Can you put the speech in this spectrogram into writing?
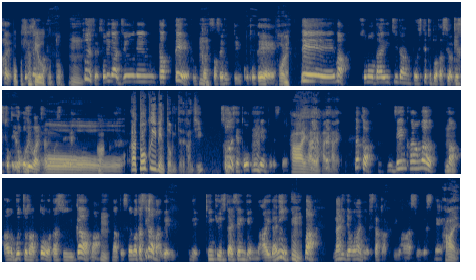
はい。ここさせようとと。い。うん。そうですね。それが10年経って復活させるっていうことで、はい。で、まあ、その第一弾として、ちょっと私がゲストというお呼ばれされまして、おー。あ、トークイベントみたいな感じ？そうですね、トークイベントですね。はいはいはいはい。なんか、前半は、まあ、あの、ブッチョさんと私が、まあ、うんなんですか、私が、まあ、いわゆる、ね、緊急事態宣言の間に、うん。まあ、何でオナニーをしたかっていう話をですね、はい。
